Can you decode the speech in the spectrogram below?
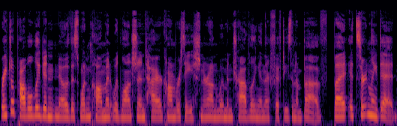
Rachel probably didn't know this one comment would launch an entire conversation around women traveling in their 50s and above, but it certainly did.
